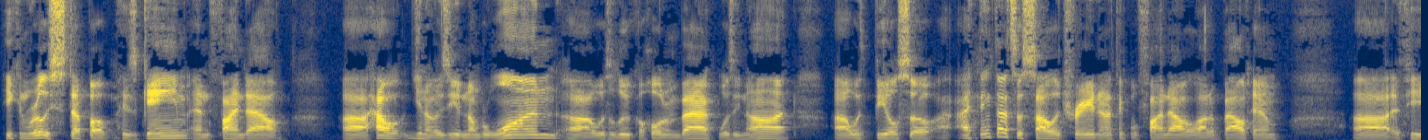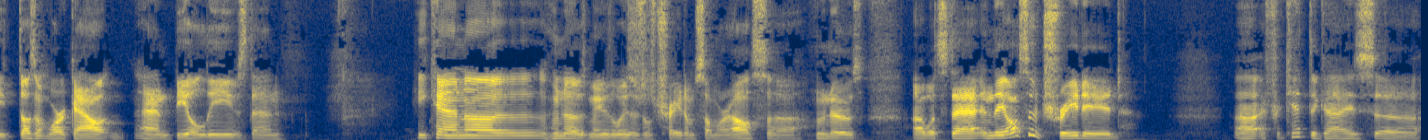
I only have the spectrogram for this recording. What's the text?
he can really step up his game and find out uh, how, you know, is he a number one? Uh, was Luka holding back? Was he not? Uh, with Beal. So I, think that's a solid trade, and I think we'll find out a lot about him. Uh, if he doesn't work out and Beal leaves, then he can, uh, who knows, maybe the Wizards will trade him somewhere else. Uh, who knows uh, what's that? And they also traded, uh, I forget the guy's, uh,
